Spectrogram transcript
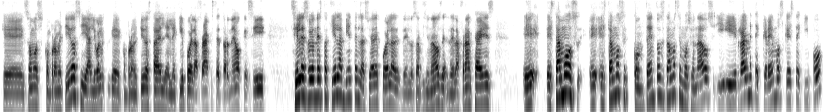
que somos comprometidos y al igual que comprometido está el, el equipo de la franja este torneo que sí, sí les soy honesto, aquí el ambiente en la ciudad de Puebla de los aficionados de, de la franja es, eh, estamos, eh, estamos contentos, estamos emocionados y, y realmente creemos que este equipo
